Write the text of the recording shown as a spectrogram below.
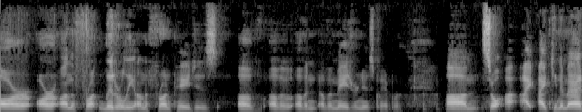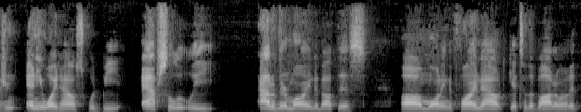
are are on the front, literally on the front pages of of a, of, an, of a major newspaper. Um, so I, I can imagine any White House would be absolutely out of their mind about this, um, wanting to find out, get to the bottom of it.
